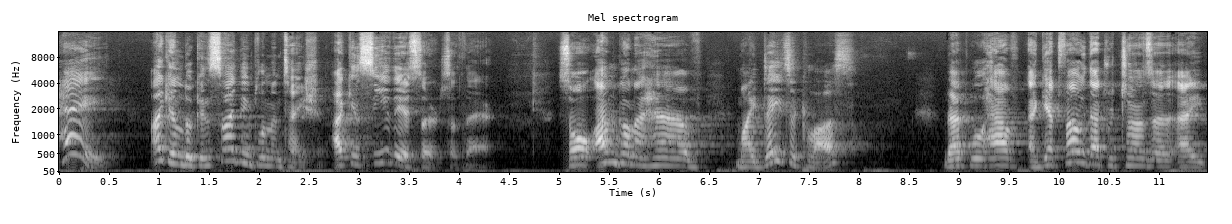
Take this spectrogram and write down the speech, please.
hey, I can look inside the implementation. I can see the asserts are there. So I'm gonna have my data class that will have a get value that returns a, a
